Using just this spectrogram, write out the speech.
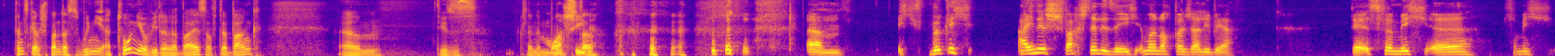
ich finde es ganz spannend, dass Winnie Antonio wieder dabei ist auf der Bank. Ähm, dieses kleine Monster. ähm, ich wirklich, eine Schwachstelle sehe ich immer noch bei Jalibert. Der ist für mich, äh, für mich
